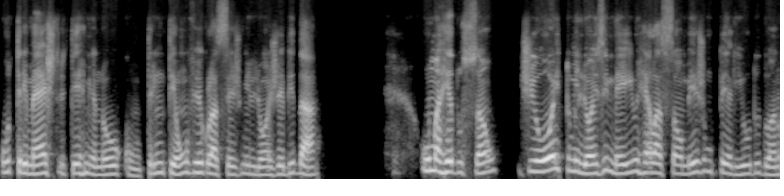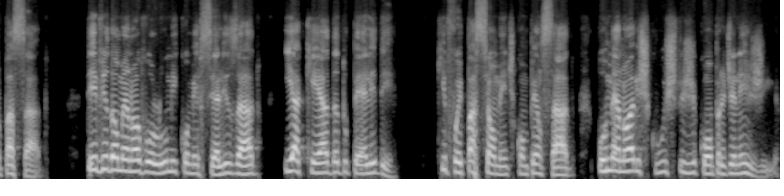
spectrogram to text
o trimestre terminou com 31,6 milhões de EBITDA, uma redução de 8 milhões e meio em relação ao mesmo período do ano passado, devido ao menor volume comercializado e à queda do PLD, que foi parcialmente compensado por menores custos de compra de energia.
